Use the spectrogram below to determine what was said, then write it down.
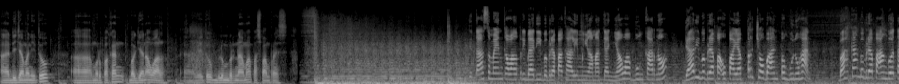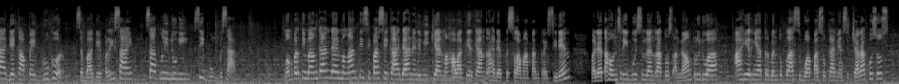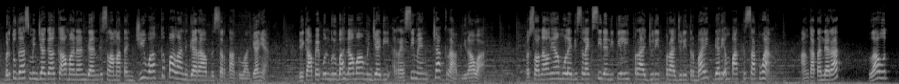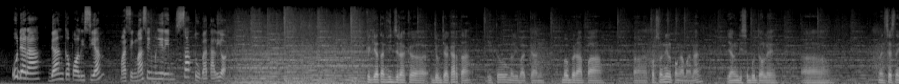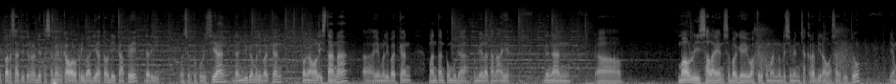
Uh, di zaman itu uh, merupakan bagian awal, uh, yaitu belum bernama Pas Pampres. Detasemen Kawal Pribadi beberapa kali menyelamatkan nyawa Bung Karno dari beberapa upaya percobaan pembunuhan. Bahkan beberapa anggota DKP gugur sebagai perisai saat melindungi si Bung Besar. Mempertimbangkan dan mengantisipasi keadaan yang demikian mengkhawatirkan terhadap keselamatan Presiden, pada tahun 1962 akhirnya terbentuklah sebuah pasukan yang secara khusus bertugas menjaga keamanan dan keselamatan jiwa kepala negara beserta keluarganya. DKP pun berubah nama menjadi Resimen Cakra Birawa. Personalnya mulai diseleksi dan dipilih prajurit-prajurit terbaik dari empat kesatuan, Angkatan Darat, Laut, Udara, dan Kepolisian, masing-masing mengirim satu batalion. Kegiatan hijrah ke Yogyakarta itu melibatkan beberapa uh, personil pengamanan yang disebut oleh uh, Mensesnek pada saat itu adalah Detasemen Kawal Pribadi atau DKP dari unsur kepolisian dan juga melibatkan pengawal istana uh, yang melibatkan mantan pemuda pembela tanah air. Dengan uh, Mauli Salayan sebagai wakil komandan resimen Cakrabirawa saat itu yang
